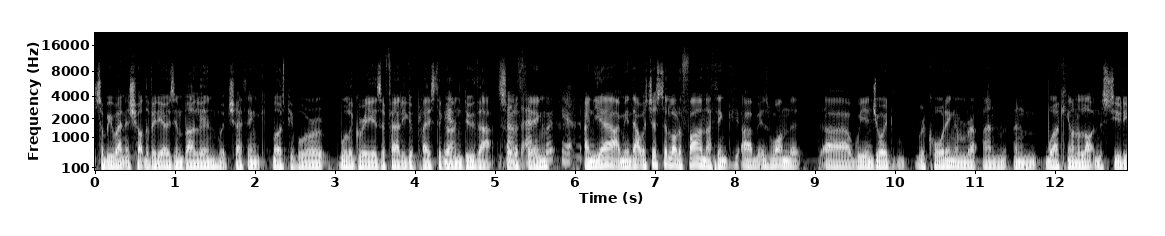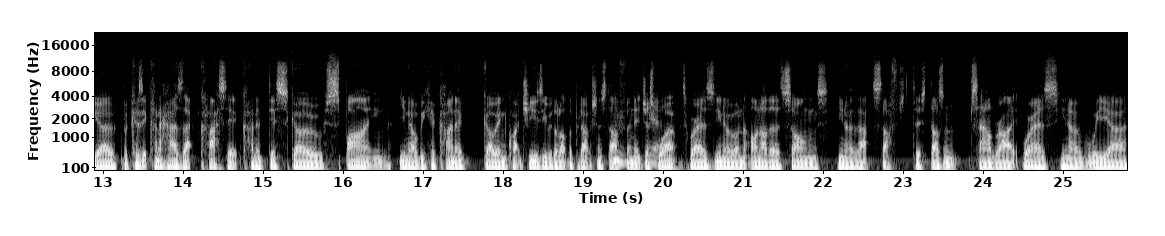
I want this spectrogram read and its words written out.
so we went and shot the videos in Berlin, which I think most people will, will agree is a fairly good place to go Yeah. and do that sort Sounds of thing. adequate, yeah. And yeah, I mean that was just a lot of fun. I think um, it was one that uh, we enjoyed recording and, re- and and working on a lot in the studio because it kind of has that classic kind of disco spine. You know, we could kind of go in quite cheesy with a lot of the production stuff, and it just yeah. worked. Whereas you know on, on other songs, you know that stuff just doesn't sound right. Whereas you know we uh,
